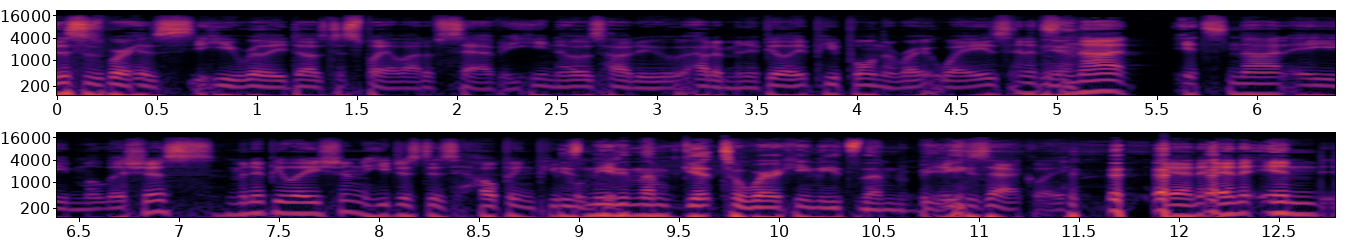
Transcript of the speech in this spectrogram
This is where his he really does display a lot of savvy. He knows how to how to manipulate people in the right ways, and it's Yeah. not it's not a malicious manipulation. He just is helping people. He's get- needing them get to where he needs them to be. exactly, and and and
